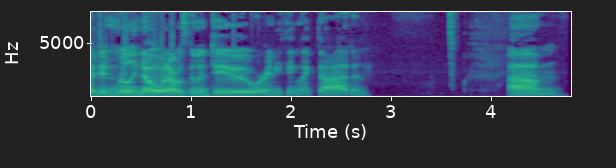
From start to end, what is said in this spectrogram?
I didn't really know what I was going to do or anything like that, and um,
